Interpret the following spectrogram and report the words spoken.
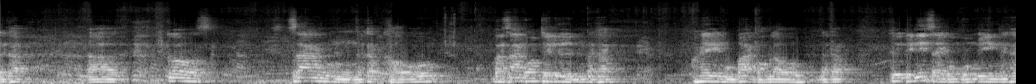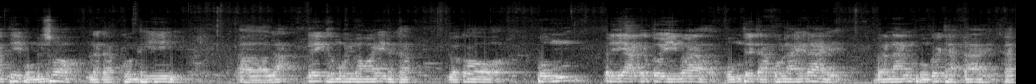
นะครับอ่าก็สร้างนะครับเขามาสร้างความเจริญนะครับ ให้หมู่บ้านของเรานะครับ คือเป็นนิสัยของผมเองนะครับ ที่ผมไม่ชอบนะครับ คนที่เอ่อลักเล็กขโมยน้อยนะครับ แล้วก็ ผมพยายามกับตัวเองว่า ผมจะจับคนร้ายให้ได้ วันนั้นผมก็จับได้ครับ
